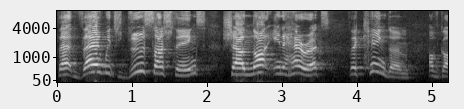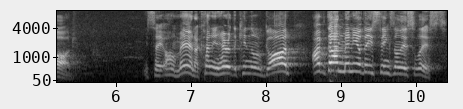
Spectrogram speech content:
that they which do such things shall not inherit the kingdom of God. You say, oh man, I can't inherit the kingdom of God. I've done many of these things on this list.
